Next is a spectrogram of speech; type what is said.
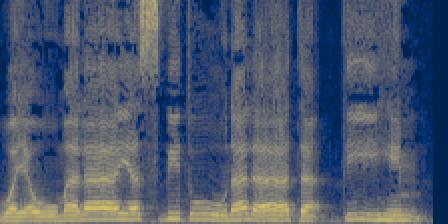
ويوم لا يسبتون لا تأتيهم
